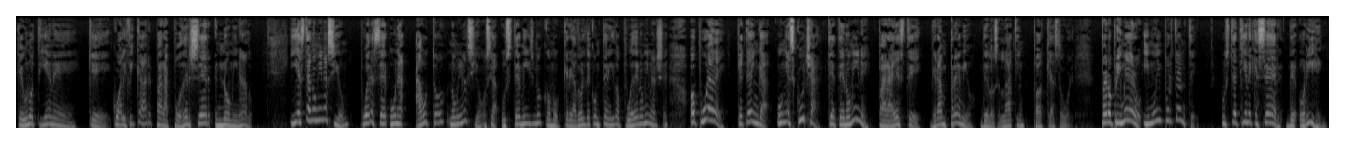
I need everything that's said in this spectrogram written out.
Que uno tiene que cualificar para poder ser nominado. Y esta nominación puede ser una autonominación, o sea, usted mismo como creador de contenido puede nominarse o puede que tenga un escucha que te nomine para este gran premio de los Latin Podcast Awards. Pero primero y muy importante, usted tiene que ser de origen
